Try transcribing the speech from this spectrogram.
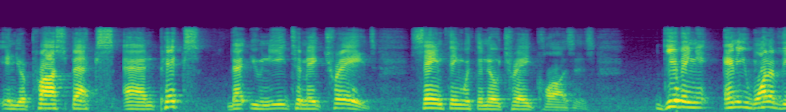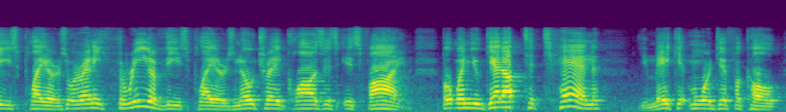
in your prospects and picks that you need to make trades. Same thing with the no trade clauses. Giving any one of these players or any three of these players no trade clauses is fine. But when you get up to 10, you make it more difficult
